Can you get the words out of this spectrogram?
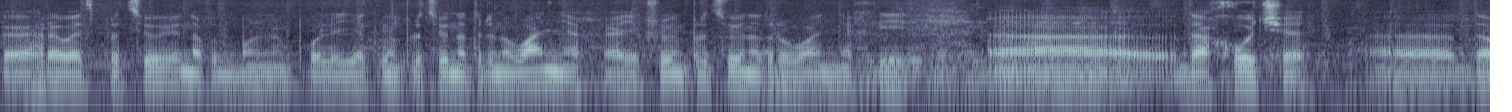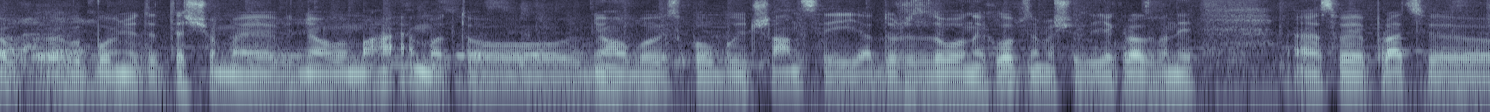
гравець працює на футбольному полі, як він працює на тренуваннях. А якщо він працює на тренуваннях і да, хоче да, виповнювати те, що ми від нього вимагаємо, то в нього обов'язково будуть шанси. І я дуже задоволений хлопцями, що якраз вони е, своєю працею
